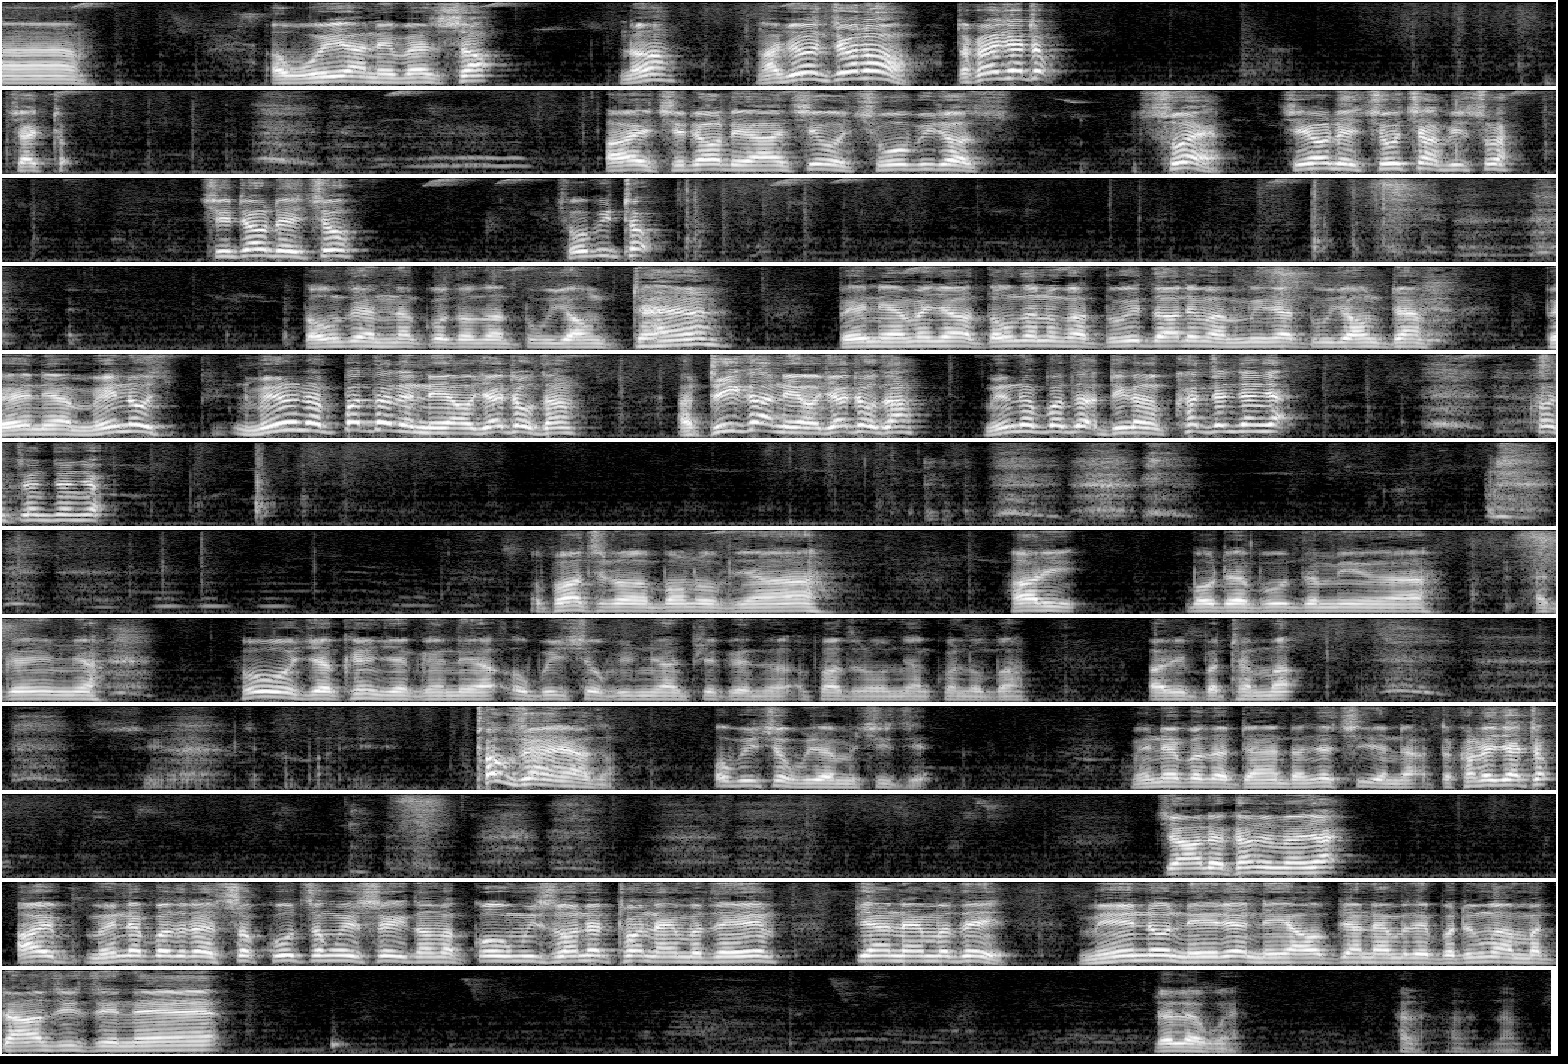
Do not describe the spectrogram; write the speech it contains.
အဝေးရနေပဲစောင့်နော်ငါပြောကြောလုံးတခါကြတော့ကြိုက်တော့အဲ့ခြေတော်တရားချိုးချိုးပြီးတော့ဆွဲခြေတော်တွေချိုးချပြီးဆွဲခြေတော်တွေချိုးချိုးပြီးတော့က 32ကိုတော့သူရောင်တန်းဘယ်နေရာမှာကြောင့်32ကသွေးသားတွေမှာမိတဲ့သူရောင်တန်းဘယ်နေရာမင်းတို့မင်းတို့နဲ့ပတ်သက်တဲ့နေရာကိုရိုက်ထုတ်သမ်းအဓိကနေရာကိုရိုက်ထုတ်သမ်းမင်းတို့နဲ့ပတ်သက်အဓိကခက်ကြမ်းကြမ်းရခက်ကြမ်းကြမ်းရအဖချတော်ဘောင်းတို့ဗျာဟာဒီဗုဒ္ဓဘုသမီးက အကဲများဟိုးရခင်ရခင်တွေကအုပ်ပြီးရှုပ်ပြီးများဖြစ်ခဲ့တဲ့အဖတော်များခွင့်လို့ပါအာဒီပထမထုတ်စမ်းရသောအုပ်ပြီးရှုပ်ပြီးလည်းမရှိစေမင်းနဲ့ပတ်သက်တန်တန်ချက်ရှိရတဲ့တခါလေးရထုတ်ကြားတယ်ခမ်းမြန်ရိုက်အိုင်မင်းနဲ့ပတ်သက်တဲ့စကုစငွေစိတ်တော့ကုံမီစွာနဲ့ထွက်နိုင်မသေးပြန်နိုင်မသေး မင်းတို့နေတဲ့နေရာကိုပြန်နိုင်မသေးဘယ်သူမှမတားဆီးစေနဲ့လဲလဲဝင်ဟာလာဟာလာ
